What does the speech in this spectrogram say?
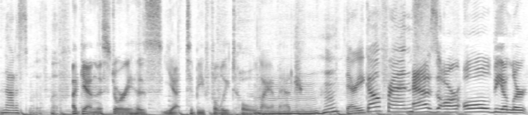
Not a smooth move. again this story has yet to be fully told i imagine There you go, friends. as are all the alert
